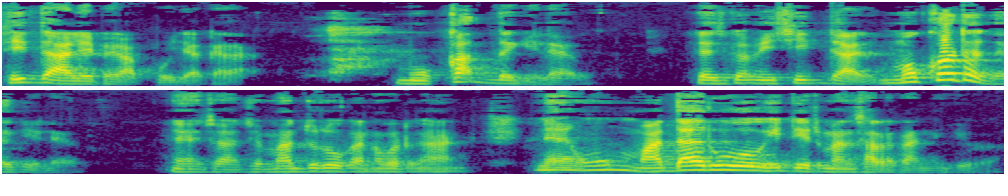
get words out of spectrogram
සිද්ධාලේපයක් පූජා කරා. මොකද්ද කියලා. ඊට පස්සේ මේ සිද්ධාල මොකටද කියලා. නෑ සාංශ මදුරුව කනකොට ගන්න. නෑ උන් මදරුවෝ විදිහට මම සලකන්නේ කිව්වා.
